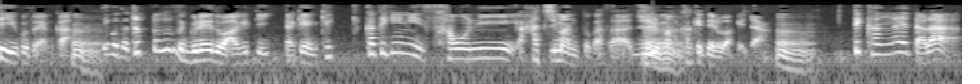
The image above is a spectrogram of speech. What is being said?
うんっていうことやんか。うんっていうことはちょっとずつグレードを上げていったけん、結果的に竿に8万とかさ、10万かけてるわけじゃん。うん。って考えたら、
